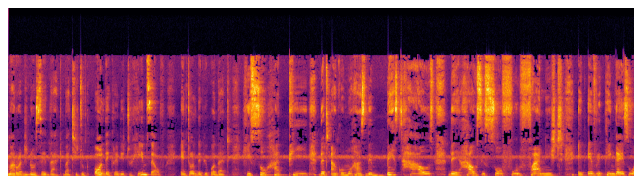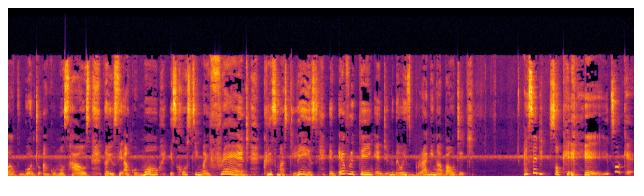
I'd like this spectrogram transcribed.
Marwa did not say that, but he took all the credit to himself and told the people that he's so happy that Uncle Mo has the best house. The house is so full furnished and everything. Guys who have gone to Uncle Mo's house, now you see Uncle Mo is hosting my friend Christmas list and everything. And you know the way he's bragging about it. I said it's okay. it's okay.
